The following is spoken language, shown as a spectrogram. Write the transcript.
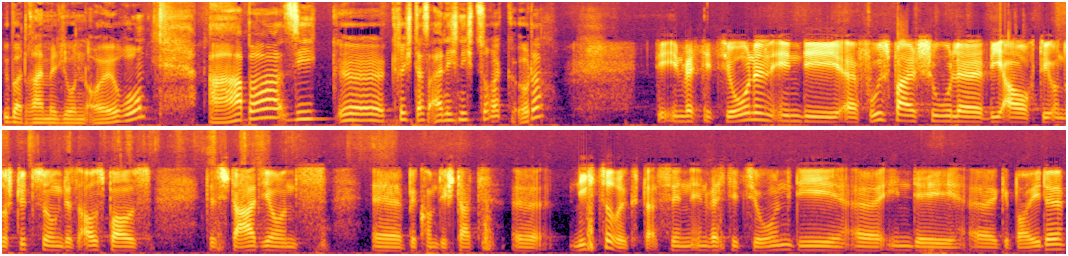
über drei Millionen Euro. Aber sie kriegt das eigentlich nicht zurück, oder? Die Investitionen in die äh, Fußballschule wie auch die Unterstützung des Ausbaus des Stadions äh, bekommt die Stadt äh, nicht zurück. Das sind Investitionen, die äh, in die äh, Gebäude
